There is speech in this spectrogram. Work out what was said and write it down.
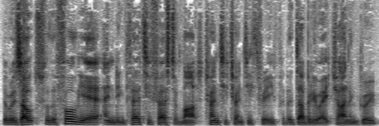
the results for the full year ending 31st of March 2023 for the WH Ireland Group.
